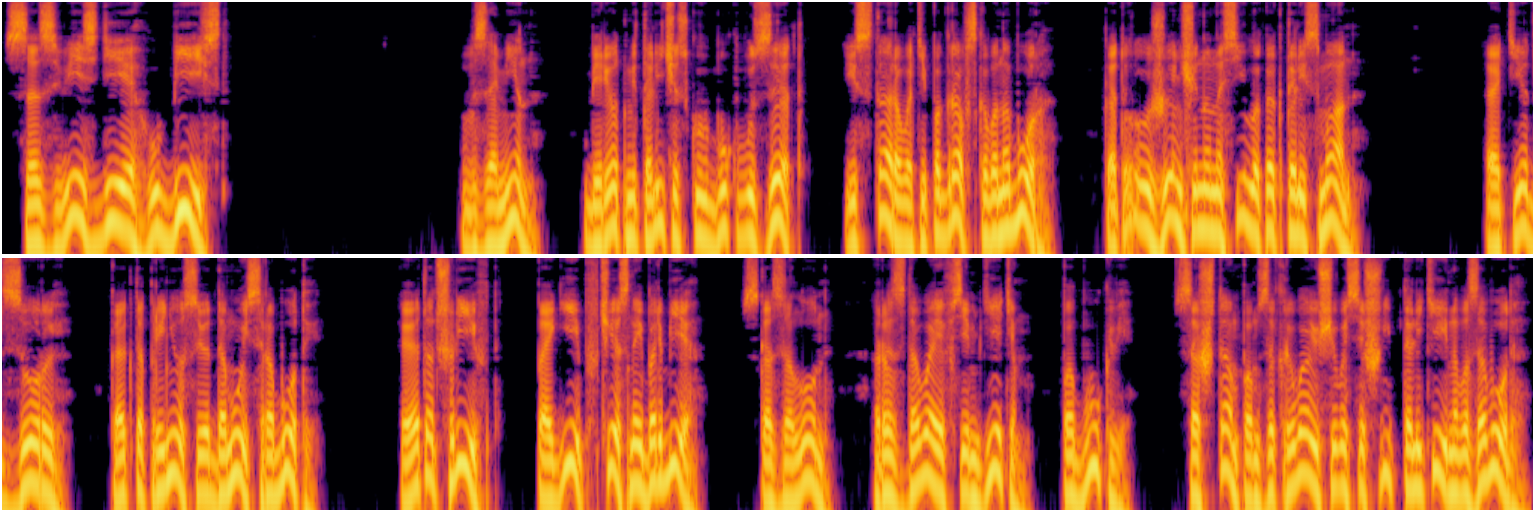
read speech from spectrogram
Созвездие убийств. Взамен берет металлическую букву Z из старого типографского набора, которую женщина носила как талисман. Отец Зоры как-то принес ее домой с работы. «Этот шрифт погиб в честной борьбе», — сказал он, раздавая всем детям по букве со штампом закрывающегося шрифта литейного завода.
